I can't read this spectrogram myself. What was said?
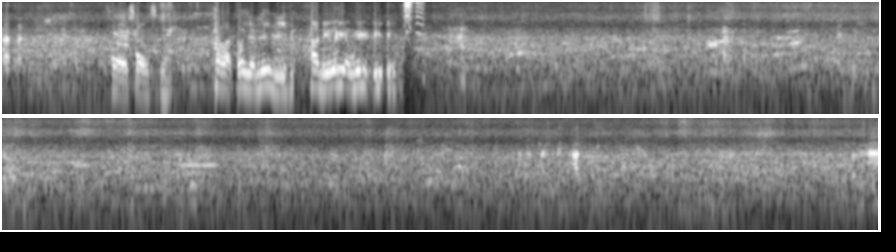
ถ้าตัดไม่มีอะไรสักใช่ใช่ใช่ภาคหลักก็ยังไม่มีภาคนี้ก็ยังไม่มีไม่เป็นภาพพิเศษนะ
